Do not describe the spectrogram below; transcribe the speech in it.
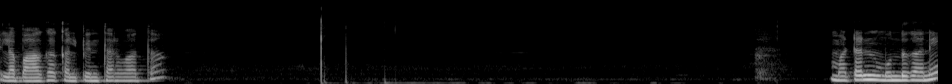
ఇలా బాగా కలిపిన తర్వాత మటన్ ముందుగానే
